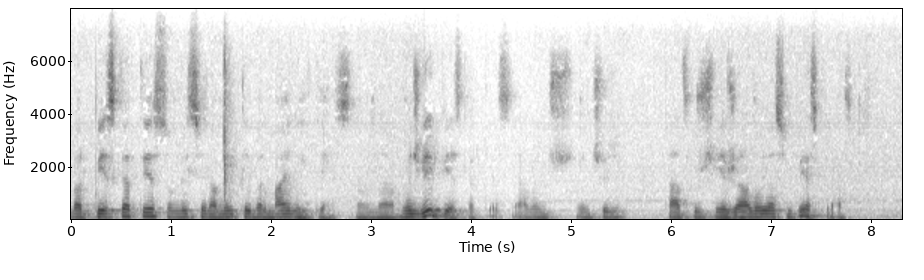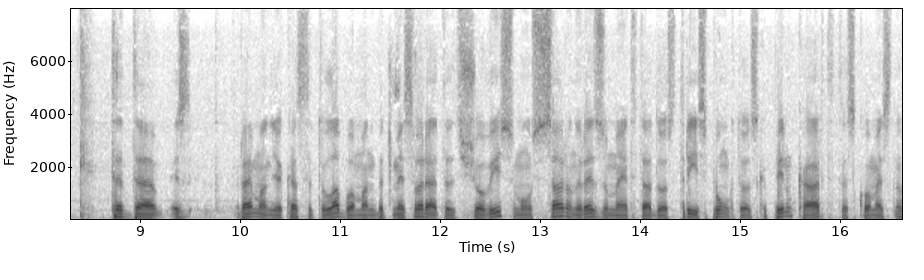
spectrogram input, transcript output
var pieskarties un viss vienā mirklī var mainīties. Un, uh, viņš grib pieskarties. Jā, viņš, viņš ir tāds, kurš iežēlojas un pieskarās. Tad uh, es, Raimond, ja kas te tu labo man, bet mēs varētu tad šo visu mūsu sarunu rezumēt tādos trīs punktos, ka pirmkārt, tas, ko mēs, nu,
